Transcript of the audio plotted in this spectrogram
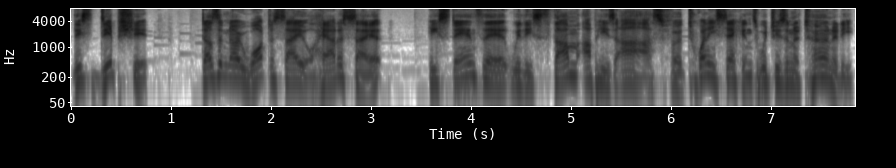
This dipshit doesn't know what to say or how to say it. He stands there with his thumb up his ass for 20 seconds, which is an eternity,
